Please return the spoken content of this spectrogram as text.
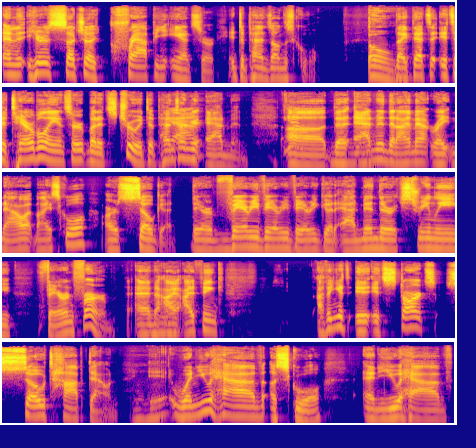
And here's such a crappy answer. It depends on the school. Boom. Like that's a, it's a terrible answer, but it's true. It depends on your admin. Uh, the admin that I'm at right now at my school are so good. They are very, very, very good admin. They're extremely fair and firm, and I, I think. I think it, it, it starts so top down. When you have a school and you have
